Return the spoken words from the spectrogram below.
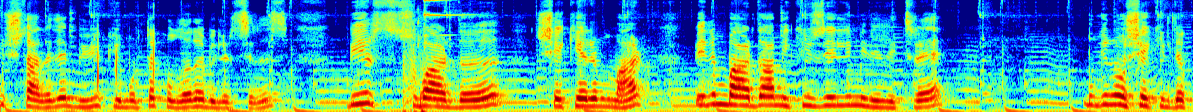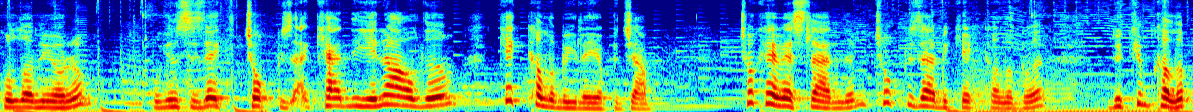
3 tane de büyük yumurta kullanabilirsiniz. 1 su bardağı şekerim var. Benim bardağım 250 mililitre. Bugün o şekilde kullanıyorum. Bugün size çok güzel kendi yeni aldığım kek kalıbıyla yapacağım. Çok heveslendim. Çok güzel bir kek kalıbı. Döküm kalıp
